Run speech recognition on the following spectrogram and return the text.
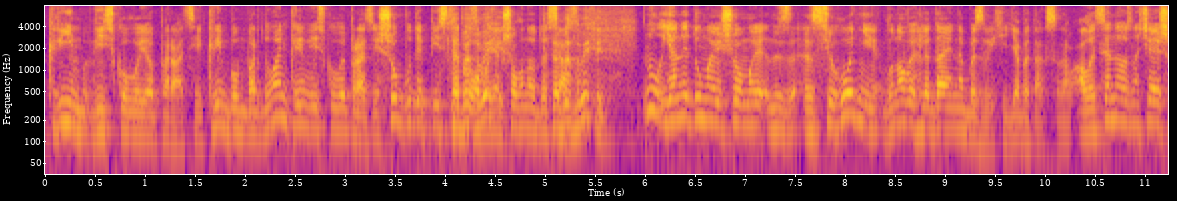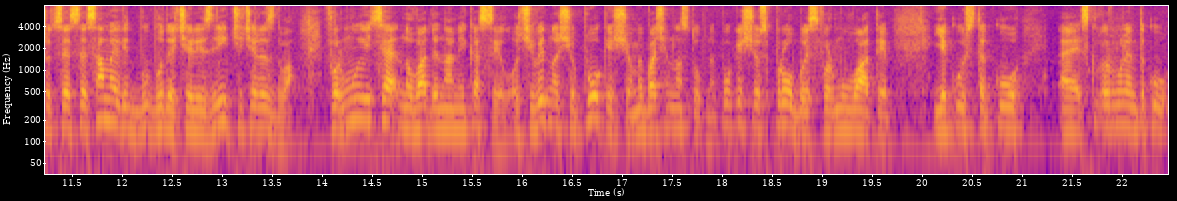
крім військової операції, крім бомбардувань, крім військової операції, що буде після Це того, безвихідь? якщо воно Це безвихідь? Ну я не думаю, що ми сьогодні воно виглядає на безвихідь, я би так сказав. Але це не означає, що це все саме буде через рік чи через два. Формується нова динаміка сил. Очевидно, що поки що ми бачимо наступне: поки що спроби сформувати якусь таку. Е, Сформулюємо таку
